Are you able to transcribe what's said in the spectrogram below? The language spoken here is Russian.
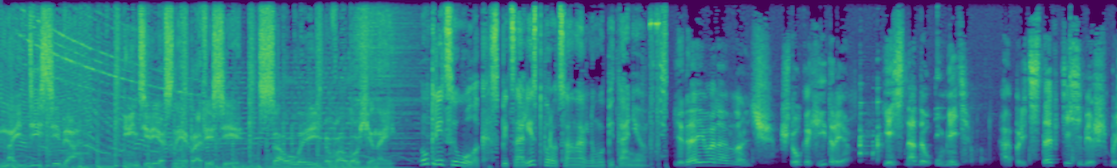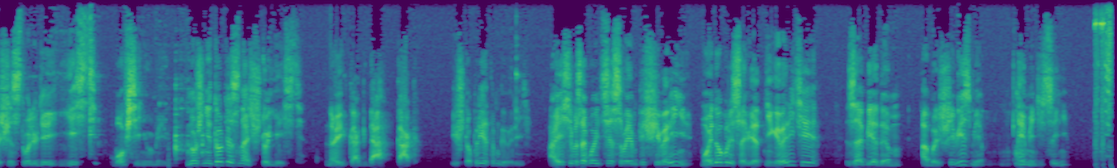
Найди себя. Интересные профессии с Аллой Волохиной. Нутрициолог, специалист по рациональному питанию. Еда, Иван Арнольдович, штука хитрая. Есть надо уметь. А представьте себе, большинство людей есть вовсе не умеют. Нужно не только знать, что есть, но и когда, как и что при этом говорить. А если вы заботитесь о своем пищеварении, мой добрый совет, не говорите за обедом о большевизме и медицине.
